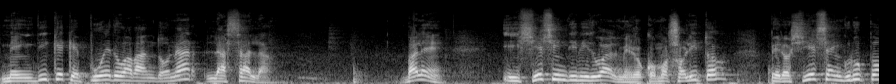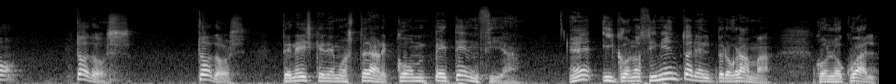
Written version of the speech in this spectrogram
me indique que puedo abandonar la sala. ¿vale? Y si es individual, me lo como solito, pero si es en grupo, todos, todos tenéis que demostrar competencia ¿eh? y conocimiento en el programa. Con lo cual,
